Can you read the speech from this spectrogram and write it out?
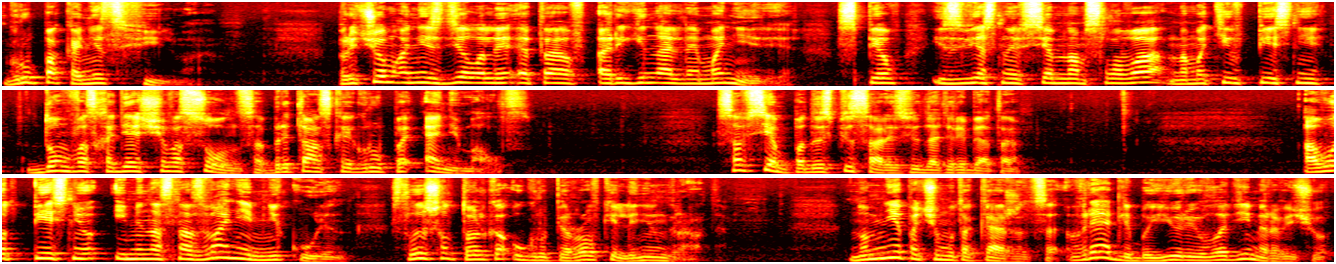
группа «Конец фильма». Причем они сделали это в оригинальной манере, спев известные всем нам слова на мотив песни «Дом восходящего солнца» британской группы Animals. Совсем подисписались, видать, ребята. А вот песню именно с названием «Никулин» слышал только у группировки «Ленинград». Но мне почему-то кажется, вряд ли бы Юрию Владимировичу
